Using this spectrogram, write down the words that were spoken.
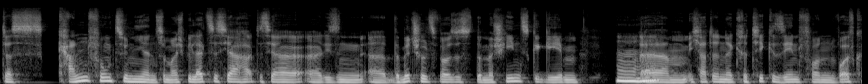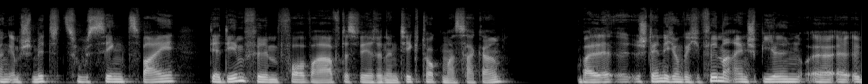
das kann funktionieren. Zum Beispiel letztes Jahr hat es ja äh, diesen äh, The Mitchells vs. The Machines gegeben. Mhm. Ähm, ich hatte eine Kritik gesehen von Wolfgang M. Schmidt zu Sing 2, der dem Film vorwarf, das wäre ein TikTok-Massaker. Weil äh, ständig irgendwelche Filme einspielen, äh, äh,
